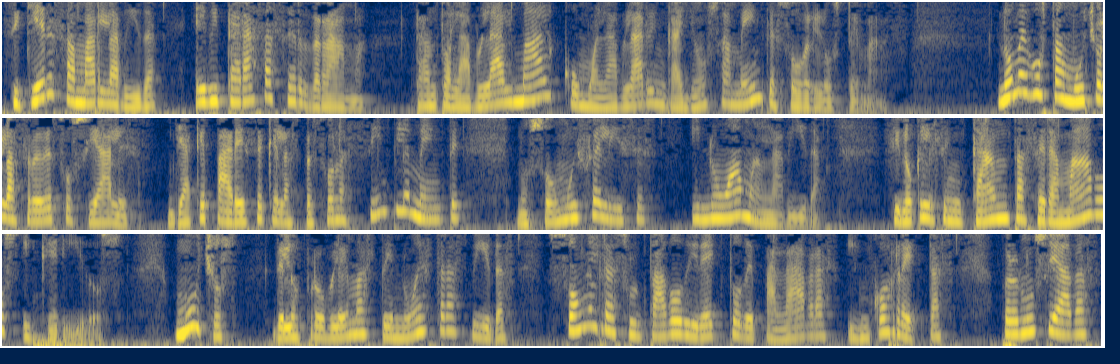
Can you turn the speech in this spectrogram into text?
Si quieres amar la vida, evitarás hacer drama, tanto al hablar mal como al hablar engañosamente sobre los demás. No me gustan mucho las redes sociales, ya que parece que las personas simplemente no son muy felices y no aman la vida, sino que les encanta ser amados y queridos. Muchos de los problemas de nuestras vidas son el resultado directo de palabras incorrectas pronunciadas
